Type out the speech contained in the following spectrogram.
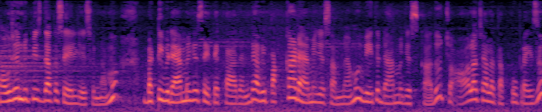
థౌజండ్ రూపీస్ దాకా సేల్ చేసి ఉన్నాము బట్ ఇవి డ్యామేజెస్ అయితే కాదండి. అవి పక్కా డ్యామేజెస్ అమ్మాము. ఇవి అయితే డ్యామేజెస్ కాదు. చాలా చాలా తక్కువ ప్రైస్.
